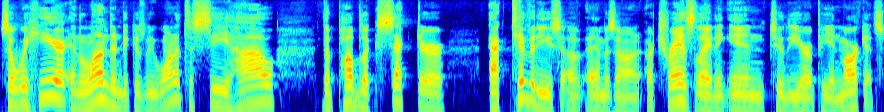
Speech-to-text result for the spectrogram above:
So we're here in London because we wanted to see how the public sector activities of Amazon are translating into the European markets.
